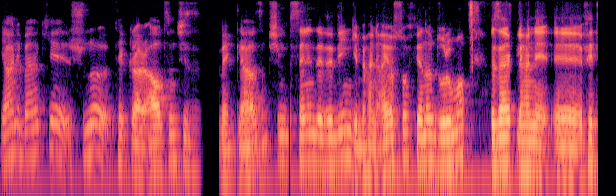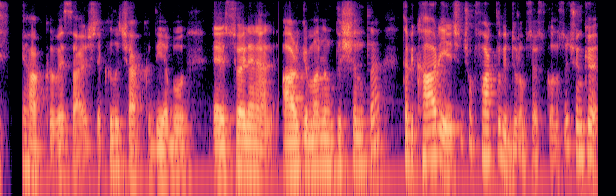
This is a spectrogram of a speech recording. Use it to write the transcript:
Yani belki şunu tekrar altını çizmek lazım. Şimdi senin de dediğin gibi hani Ayasofya'nın durumu özellikle hani e, fetih hakkı vesaire işte kılıç hakkı diye bu e, söylenen argümanın dışında tabii Kariye için çok farklı bir durum söz konusu. Çünkü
